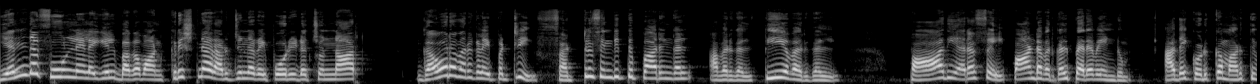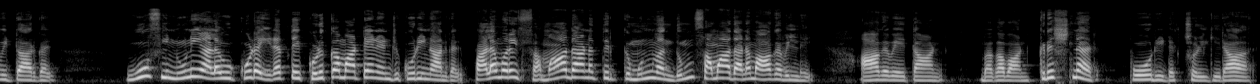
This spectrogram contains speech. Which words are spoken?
எந்த சூழ்நிலையில் பகவான் கிருஷ்ணர் அர்ஜுனரை போரிடச் சொன்னார்? கௌரவர்களை பற்றி சற்று சிந்தித்து பாருங்கள். அவர்கள் தீயவர்கள். பாதி அரசை பாண்டவர்கள் பெற வேண்டும். அதை கொடுக்க மறுத்துவிட்டார்கள். ஊசி நுனி அளவு கூட இடத்தை கொடுக்க மாட்டேன் என்று கூறினார்கள். பலமுறை சமாதானத்திற்கு முன்வந்தும் சமாதானம் ஆகவில்லை. ஆகவே தான் பகவான் கிருஷ்ணர் போரிடச் சொல்கிறார்.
